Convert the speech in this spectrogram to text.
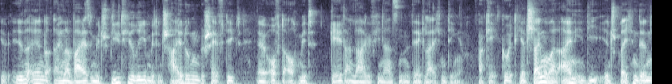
in irgendeiner Weise mit Spieltheorie, mit Entscheidungen beschäftigt, äh, oft auch mit Geldanlage, Finanzen und dergleichen Dinge. Okay, gut, jetzt steigen wir mal ein in die entsprechenden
